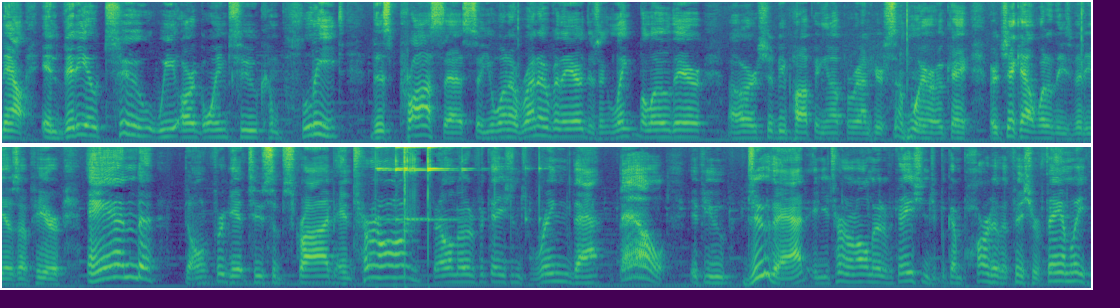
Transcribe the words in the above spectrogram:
Now in video two we are going to complete this process so you want to run over there there's a link below there or should be popping up around here somewhere okay? Or check out one of these videos up here. And don't forget to subscribe and turn on bell notifications. Ring that bell. If you do that and you turn on all notifications you become part of the Fisher family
